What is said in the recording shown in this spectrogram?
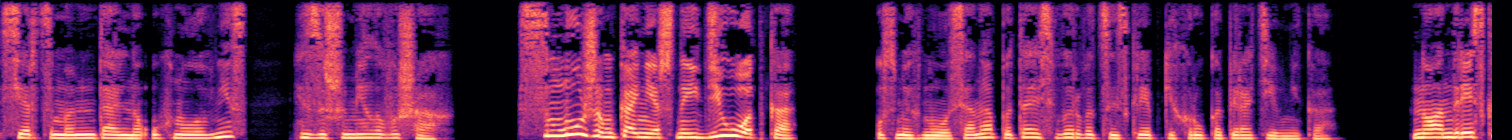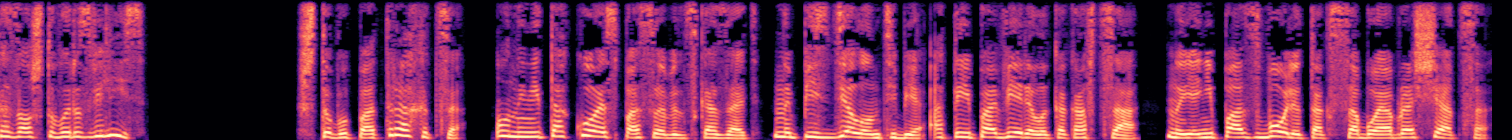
Сердце моментально ухнуло вниз и зашумело в ушах. «С мужем, конечно, идиотка!» Усмехнулась она, пытаясь вырваться из крепких рук оперативника. «Но Андрей сказал, что вы развелись». «Чтобы потрахаться, он и не такое способен сказать. Напиздел он тебе, а ты и поверила, как овца. Но я не позволю так с собой обращаться.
